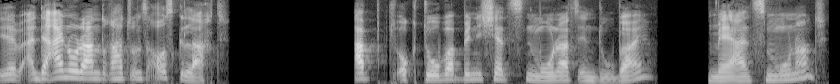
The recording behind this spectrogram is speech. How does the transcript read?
der eine oder andere hat uns ausgelacht. Ab Oktober bin ich jetzt einen Monat in Dubai. Mehr als einen Monat.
